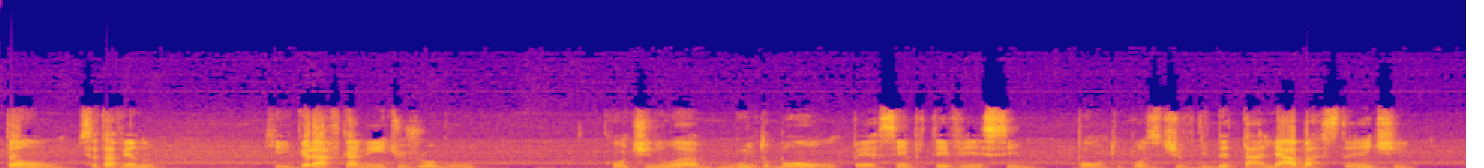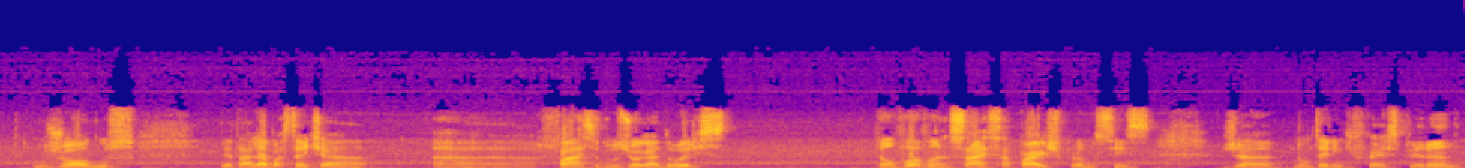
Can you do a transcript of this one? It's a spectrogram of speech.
Então, você tá vendo que graficamente o jogo continua muito bom. O PS sempre teve esse ponto positivo de detalhar bastante os jogos, detalhar bastante a, a face dos jogadores. Então vou avançar essa parte para vocês já não terem que ficar esperando.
